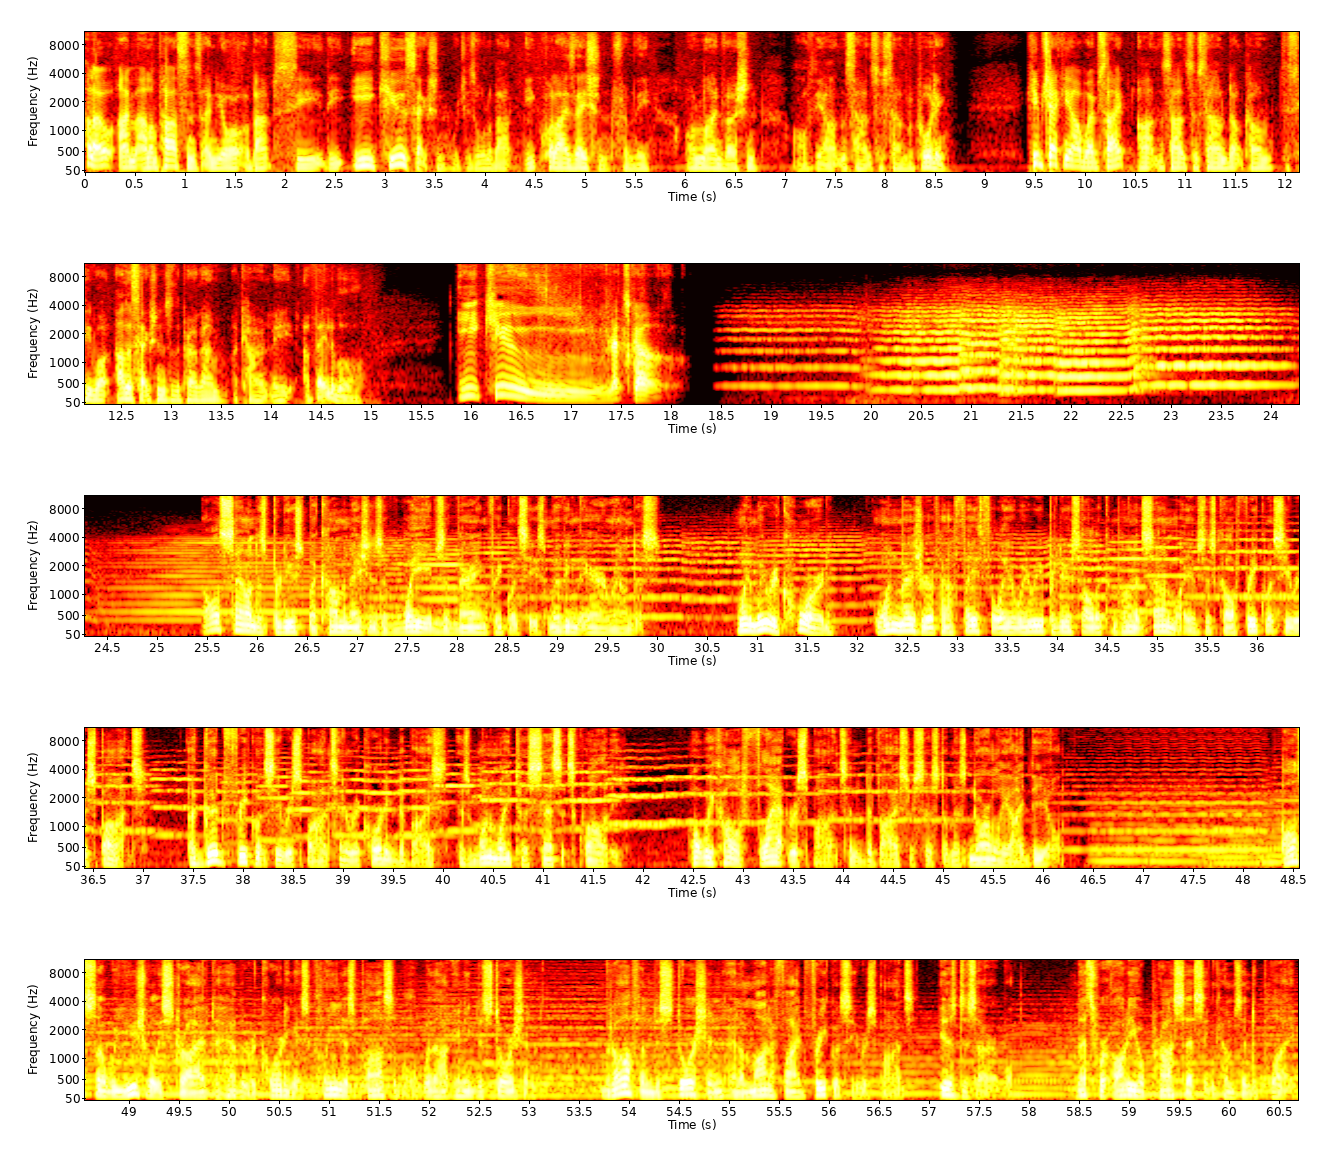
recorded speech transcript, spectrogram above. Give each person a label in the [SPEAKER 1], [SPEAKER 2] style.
[SPEAKER 1] Hello, I'm Alan Parsons, and you're about to see the EQ section, which is all about equalization from the online version of the Art and Science of Sound recording. Keep checking our website, artandscienceofsound.com, to see what other sections of the program are currently available. EQ, let's go.
[SPEAKER 2] All sound is produced by combinations of waves of varying frequencies moving the air around us. When we record, one measure of how faithfully we reproduce all the component sound waves is called frequency response. A good frequency response in a recording device is one way to assess its quality. What we call a flat response in a device or system is normally ideal. Also, we usually strive to have the recording as clean as possible without any distortion but often distortion and a modified frequency response is desirable. That's where audio processing comes into play.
